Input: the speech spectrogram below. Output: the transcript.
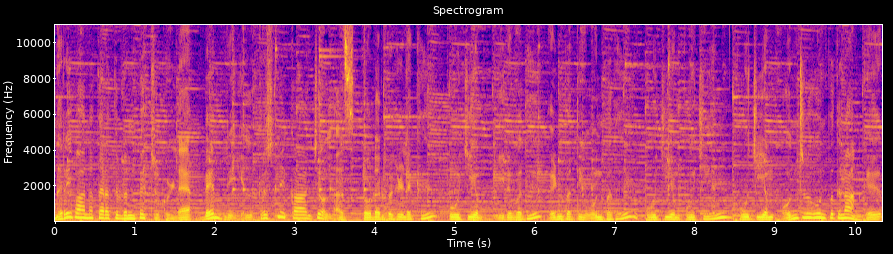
நிறைவான தரத்துடன் பெற்றுக்கொள்ள பெம்ப்லியில் கிருஷ்ணிகா ஜுவல்லர்ஸ் தொடர்புகளுக்கு பூஜ்ஜியம் இருபது எண்பத்தி ஒன்பது பூஜ்ஜியம் பூஜ்ஜியம் பூஜ்ஜியம் ஒன்று ஒன்பது நான்கு.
